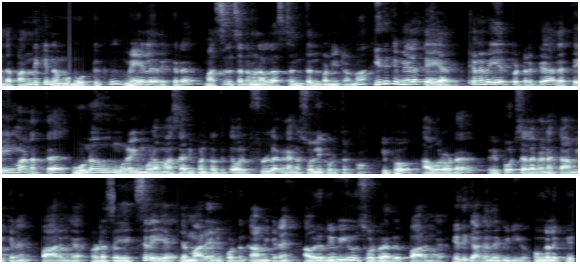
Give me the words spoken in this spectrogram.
அந்த பந்துக்கு நம்ம மூட்டுக்கு மேலே இருக்கிற மசில்ஸை நம்ம நல்லா ஸ்ட்ரென்தன் பண்ணிட்டோம்னா இதுக்கு மேலே தேயாது. ஏற்கனவே ஏற்பட்டிருக்க அந்த தேய்மானத்தை உணவு முறை மூலமாக சரி பண்ணுறதுக்கு அவருக்கு ஃபுல்லாகவே நாங்கள் சொல்லி கொடுத்துருக்கோம். இப்போ அவரோட ரிப்போர்ட்ஸ் எல்லாமே நான் காமிக்கிறேன். பாருங்க. அவரோட எக்ஸ்ரேயை எம்ஆர்ஐ ரிப்போர்ட்டும் காமிக்கிறேன். அவர் ரிவ்யூவும் சொல்றாரு. பாருங்க. எதுக்காக இந்த வீடியோ உங்களுக்கு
